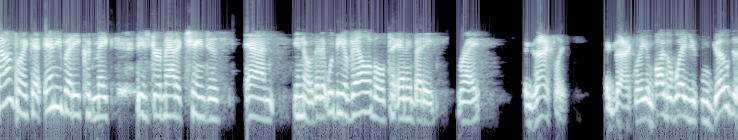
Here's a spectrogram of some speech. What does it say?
sounds like that anybody could make these dramatic changes and you know that it would be available to anybody, right? Exactly. Exactly. And by the way, you can go to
